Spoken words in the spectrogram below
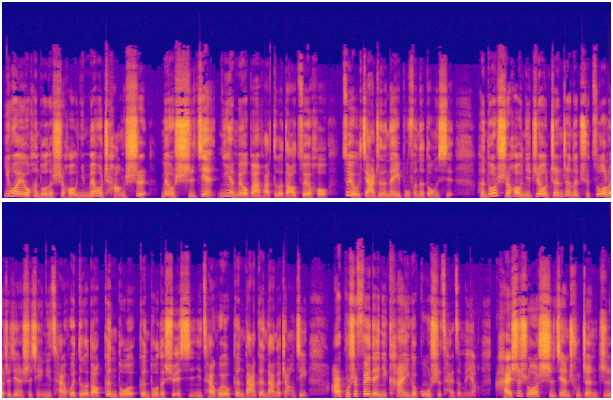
因为有很多的时候，你没有尝试，没有实践，你也没有办法得到最后最有价值的那一部分的东西。很多时候，你只有真正的去做了这件事情，你才会得到更多更多的学习，你才会有更大更大的长进，而不是。非得你看一个故事才怎么样，还是说实践出真知？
